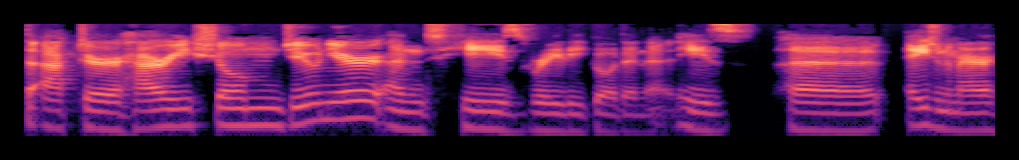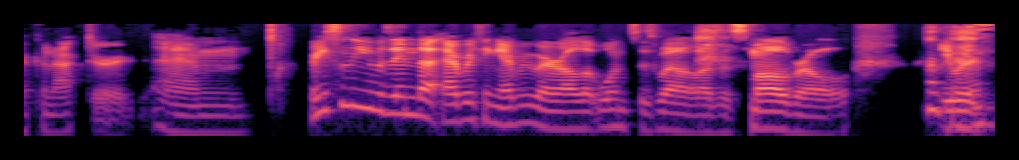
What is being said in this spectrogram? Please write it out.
the actor Harry Shum Jr. and he's really good in it. He's uh Asian American actor. Um recently he was in that Everything Everywhere All at Once as well as a small role. Okay. He was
